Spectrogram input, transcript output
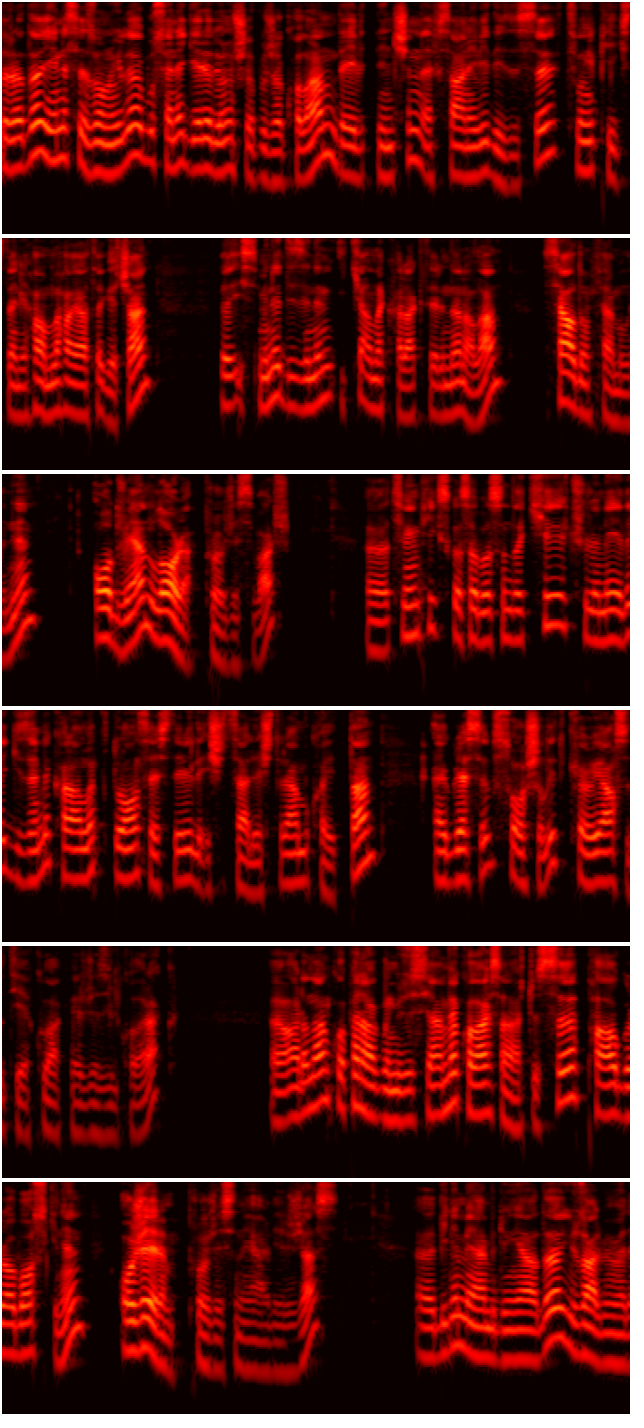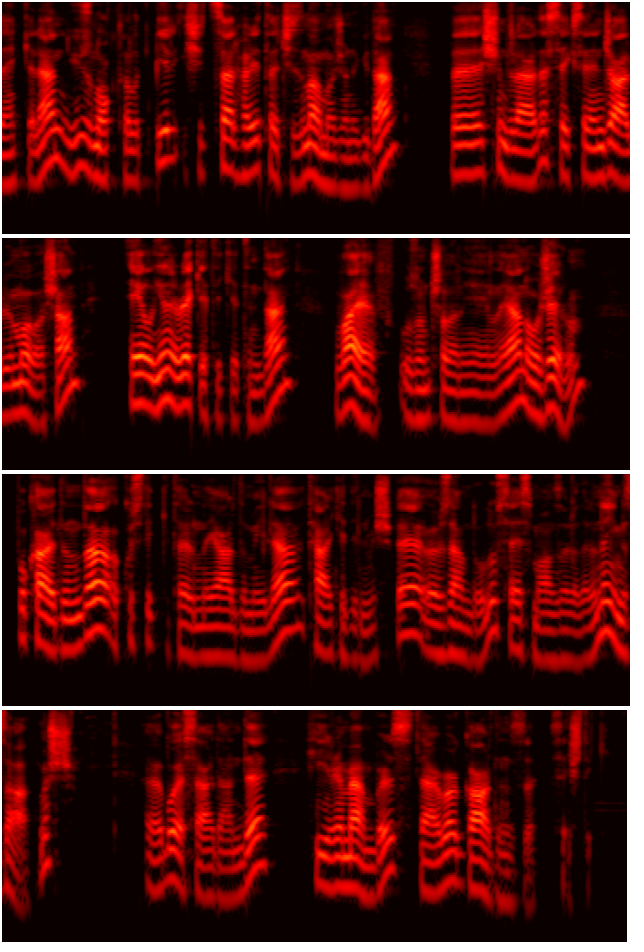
Sırada yeni sezonuyla bu sene geri dönüş yapacak olan David Lynch'in efsanevi dizisi Twin Peaks'ten ilhamla hayata geçen ve ismini dizinin iki ana karakterinden alan Seldon Family'nin Audrey and Laura projesi var. E, Twin Peaks kasabasındaki çürümeyi ve gizemi karanlık drone sesleriyle eşitselleştiren bu kayıttan Aggressive Socialite Curiosity'ye kulak vereceğiz ilk olarak. E, ardından Kopenhaglı müzisyen ve kolay sanatçısı Paul Grabowski'nin Ojerim projesine yer vereceğiz. E, bilinmeyen bir dünyada 100 albüme denk gelen 100 noktalık bir işitsel harita çizme amacını güden ve şimdilerde 80. albüme ulaşan Alien Rec etiketinden Vaev uzun çalarını yayınlayan Ojerum, bu kaydında akustik gitarında yardımıyla terk edilmiş ve özlem dolu ses manzaralarına imza atmış. E, bu eserden de He Remembers There Were Gardens'ı seçtik.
